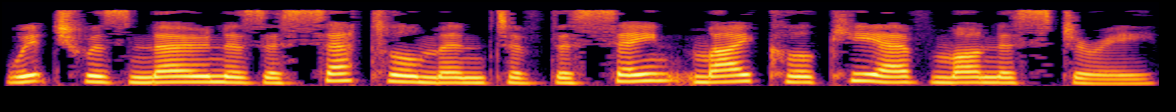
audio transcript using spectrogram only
which was known as a settlement of the St. Michael Kiev Monastery.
